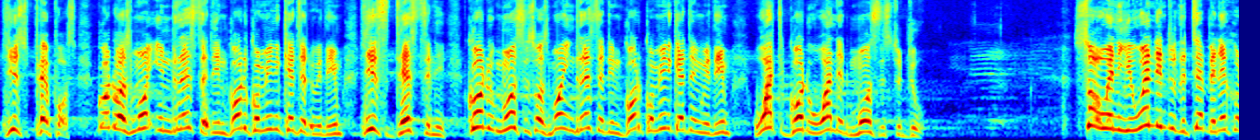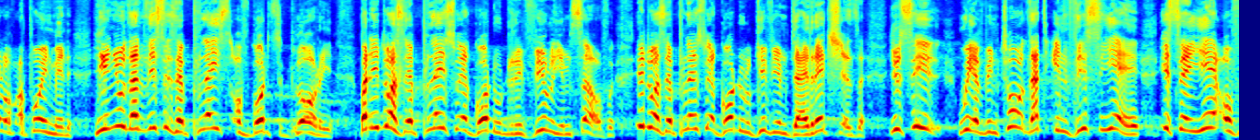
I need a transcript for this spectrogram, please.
his purpose. God was more interested in God communicated with him his destiny. God Moses was more interested in God communicating with him what God wanted Moses to do. So when he went into the tabernacle of appointment, he knew that this is a place of God's glory, but it was a place where God would reveal himself. It was a place where God would give him directions. You see, we have been told that in this year, it's a year of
